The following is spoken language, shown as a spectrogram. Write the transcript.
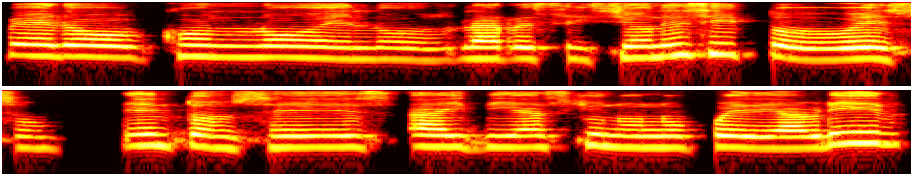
Pero con lo de las restricciones y todo eso, entonces hay días que uno no puede abrir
